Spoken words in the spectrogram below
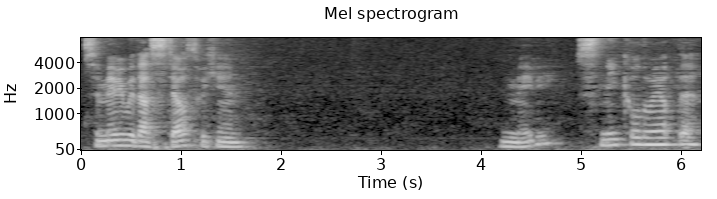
So maybe with our stealth we can... Maybe? Sneak all the way up there?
